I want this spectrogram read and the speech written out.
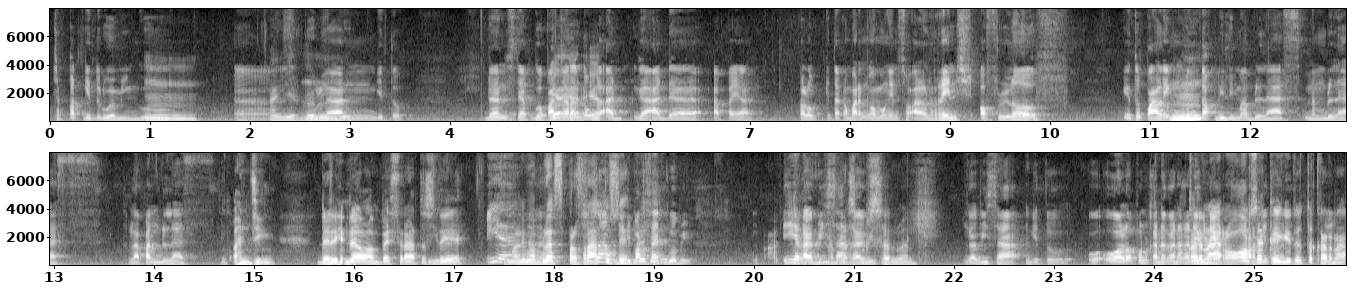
cepet gitu dua minggu, Hmm. eh, Anjir, dua sebulan gitu. Dan setiap gue pacaran ya, tuh ya. nggak ad- nggak ada apa ya? Kalau kita kemarin ngomongin soal range of love, itu paling Hmm? mentok di 15, 16, 18. Anjing. Dari 0 sampai 100 tuh ya. Iya. Cuma 15 per 100 Susah, ya, udah dipaksain gue. Iya nggak bisa, nggak bisa, 16%, man. nggak bisa gitu. Wa- Walaupun kadang-kadang ada Karena yang error gitu. kayak gitu tuh karena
